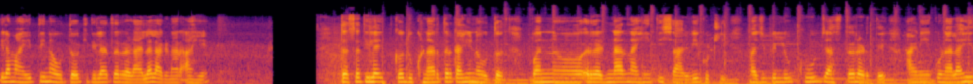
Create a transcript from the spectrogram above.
तिला माहिती नव्हतं की तिला आता रडायला लागणार आहे. तसं तिला इतकं दुखणार तर काही नव्हतंच पण रडणार नाही ती शारवी कुठली. माझी पिल्लू खूप जास्त रडते आणि कुणालाही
